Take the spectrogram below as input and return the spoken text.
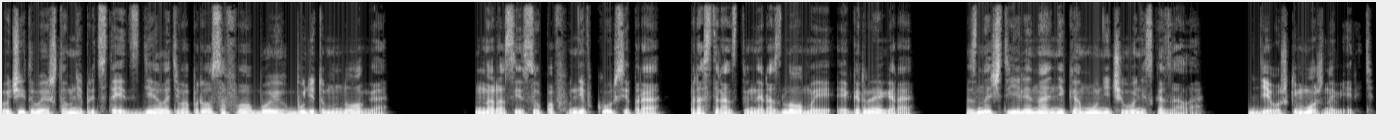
Учитывая, что мне предстоит сделать, вопросов у обоих будет много. Но раз Юсупов не в курсе про пространственный разлом и эгрегора, значит, Елена никому ничего не сказала. Девушке можно верить.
